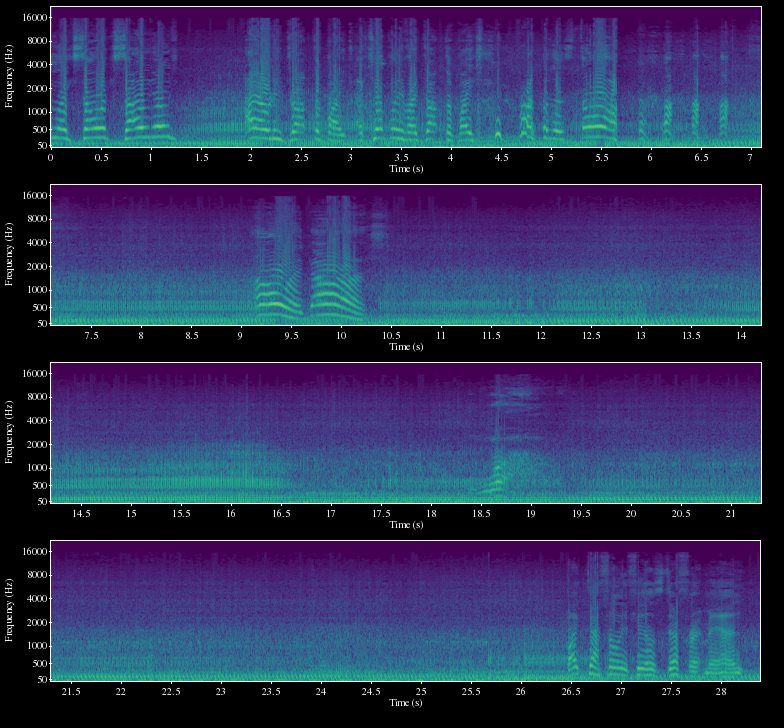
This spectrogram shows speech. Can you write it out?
I am like so excited. I already dropped the bike. I can't believe I dropped the bike in front of the store. oh my gosh. Definitely feels different, man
